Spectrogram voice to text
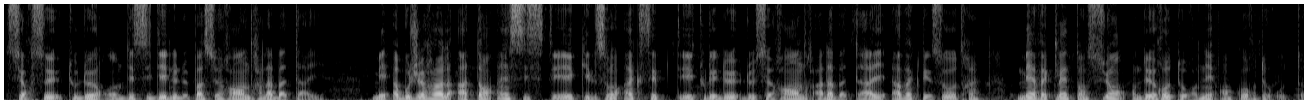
Sur ce, tous deux ont décidé de ne pas se rendre à la bataille. Mais Abu Jaral a tant insisté qu'ils ont accepté tous les deux de se rendre à la bataille avec les autres, mais avec l'intention de retourner en cours de route.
